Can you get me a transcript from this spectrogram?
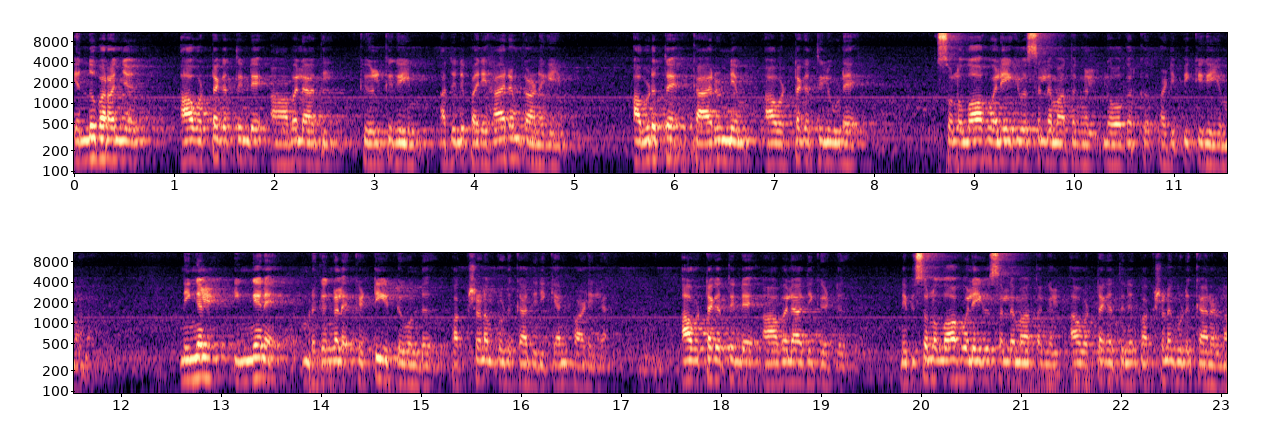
എന്നു പറഞ്ഞ് ആ ഒട്ടകത്തിന്റെ ആവലാതി കേൾക്കുകയും അതിന് പരിഹാരം കാണുകയും അവിടുത്തെ കാരുണ്യം ആ ഒട്ടകത്തിലൂടെ സൊല്ലാഹു അലൈഹി വസല്ലമ തങ്ങൾ ലോകർക്ക് പഠിപ്പിക്കുകയുമാണ്. നിങ്ങൾ ഇങ്ങനെ മൃഗങ്ങളെ കെട്ടിയിട്ടുകൊണ്ട് ഭക്ഷണം കൊടുക്കാതിരിക്കാൻ പാടില്ല. ആ ഒട്ടകത്തിന്റെ ആവലാതി കേട്ട് നബി സല്ലല്ലാഹു അലൈഹി വസല്ലമ തങ്ങൾ ആ ഒട്ടകത്തിന് ഭക്ഷണം കൊടുക്കാനുള്ള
